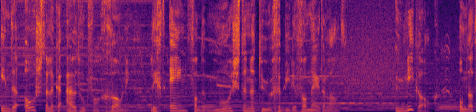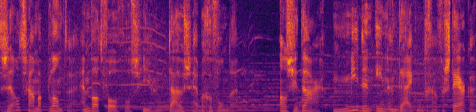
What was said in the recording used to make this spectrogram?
In de oostelijke uithoek van Groningen ligt een van de mooiste natuurgebieden van Nederland. Uniek ook, omdat zeldzame planten en watvogels hier hun thuis hebben gevonden. Als je daar midden in een dijk moet gaan versterken,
